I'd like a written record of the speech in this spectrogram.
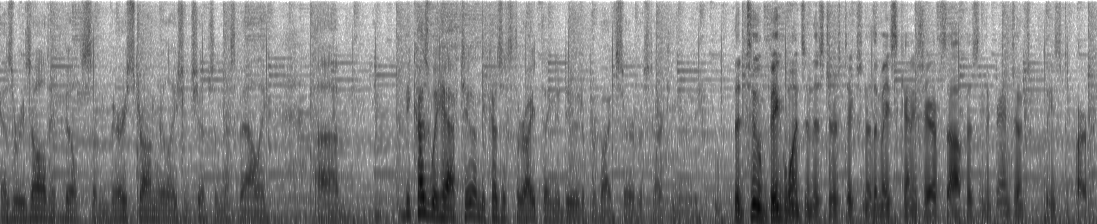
as a result, have built some very strong relationships in this valley uh, because we have to and because it's the right thing to do to provide service to our community. The two big ones in this jurisdiction are the Mesa County Sheriff's Office and the Grand Junction Police Department.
